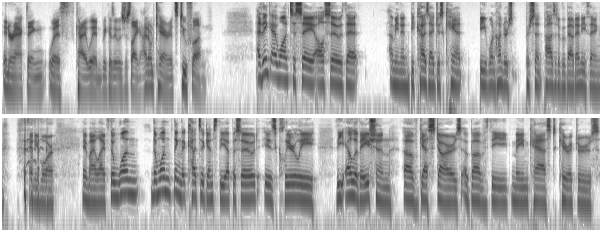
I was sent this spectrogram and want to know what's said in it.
interacting with Kai Winn because it was just like I don't care, it's too fun. I think I want to say also that, I mean, and because I just can't be 100% positive about anything anymore in my life, the one the one thing that cuts against the episode is clearly the elevation of guest stars above the main cast characters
